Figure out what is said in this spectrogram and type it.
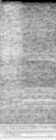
she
